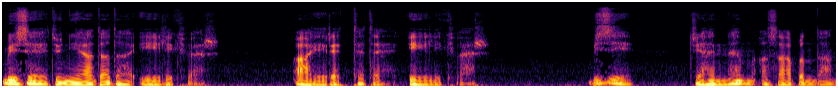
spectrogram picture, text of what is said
Bize dünyada da iyilik ver, ahirette de iyilik ver. Bizi cehennem azabından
